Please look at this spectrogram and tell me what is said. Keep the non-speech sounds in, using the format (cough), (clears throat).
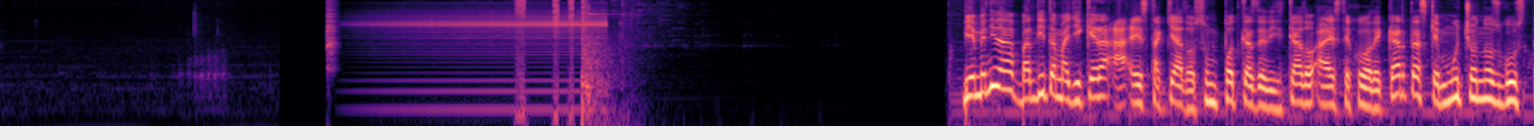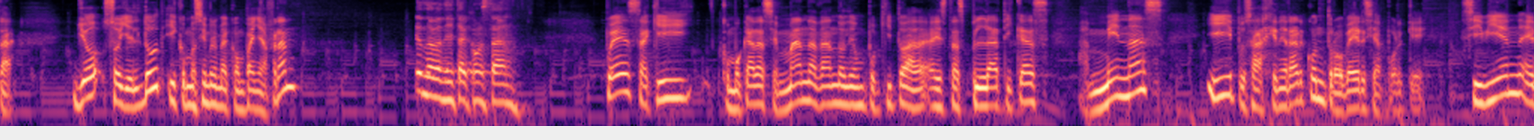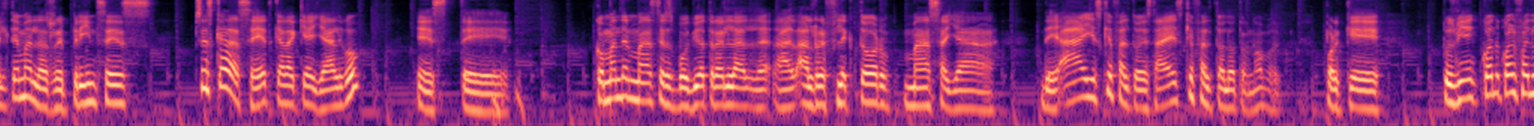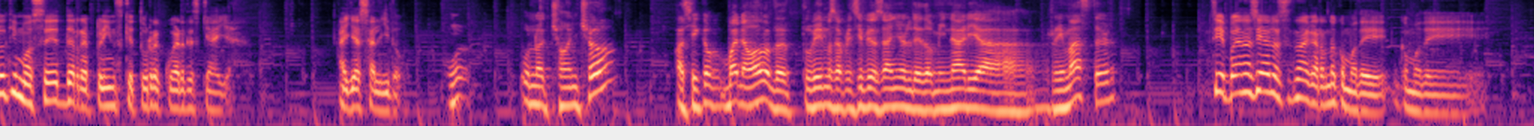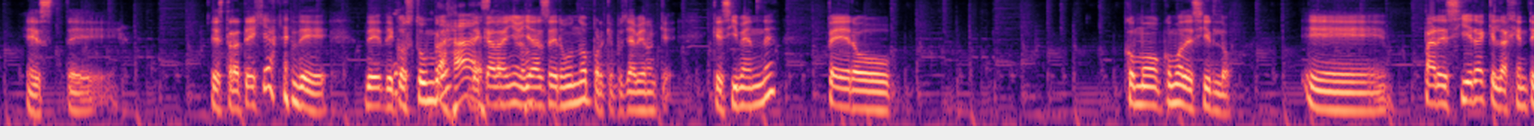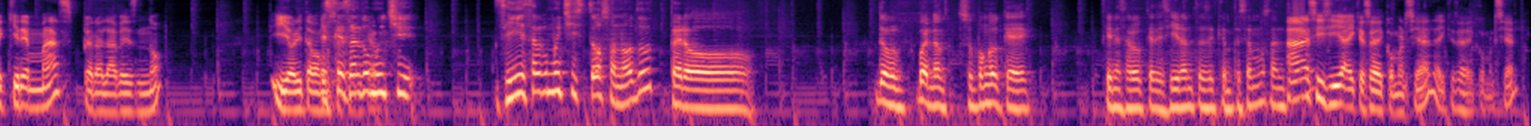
Bienvenida, bandita magiquera, a Estaqueados, un podcast dedicado a este juego de cartas que mucho nos gusta. Yo soy el Dude y como siempre me acompaña Fran. ¿Qué onda, bandita? ¿Cómo están? Pues aquí, como cada semana, dándole un poquito a estas pláticas amenas y pues a generar controversia, porque si bien el tema de las reprints es, pues es cada set, cada que hay algo, este Commander Masters volvió a traer al, reflector más allá de, ay, es que faltó esta, es que faltó el otro, ¿no? Porque, pues bien, ¿cuál, fue el último set de reprints que tú recuerdes que haya, haya salido? Uno choncho. Así como, bueno, tuvimos a principios de año el de Dominaria Remastered. Sí, bueno, sí, los están agarrando como de, como de, este, estrategia (laughs) de, de, costumbre de cada año ya hacer uno, porque pues ya vieron que, que sí vende, pero ¿cómo, cómo decirlo? Eh, pareciera que la gente quiere más, pero a la vez no. Y ahorita vamos Es que es algo muy chi Sí, es algo muy chistoso, ¿no, dude? Pero bueno, supongo que tienes algo que decir antes de que empecemos. Ah, sí, sí, hay que ser de comercial, hay que ser de comercial.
